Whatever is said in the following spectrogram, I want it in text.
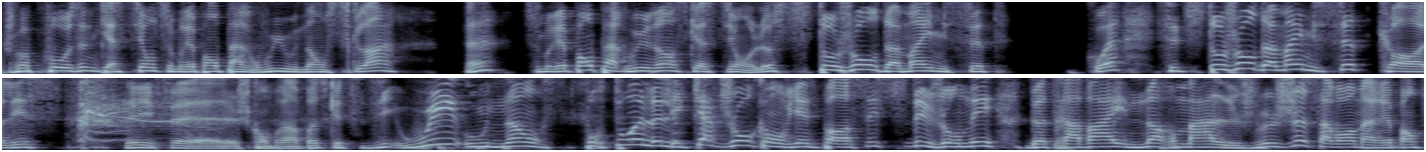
je vais te poser une question, tu me réponds par oui ou non, c'est clair? Hein? Tu me réponds par oui ou non à cette question-là. C'est-tu toujours de même ici? Quoi? C'est-tu toujours de même ici, calice? Là, il fait, euh, je comprends pas ce que tu dis. Oui ou non? Pour toi, là, les quatre jours qu'on vient de passer, c'est-tu des journées de travail normales? Je veux juste savoir ma réponse.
